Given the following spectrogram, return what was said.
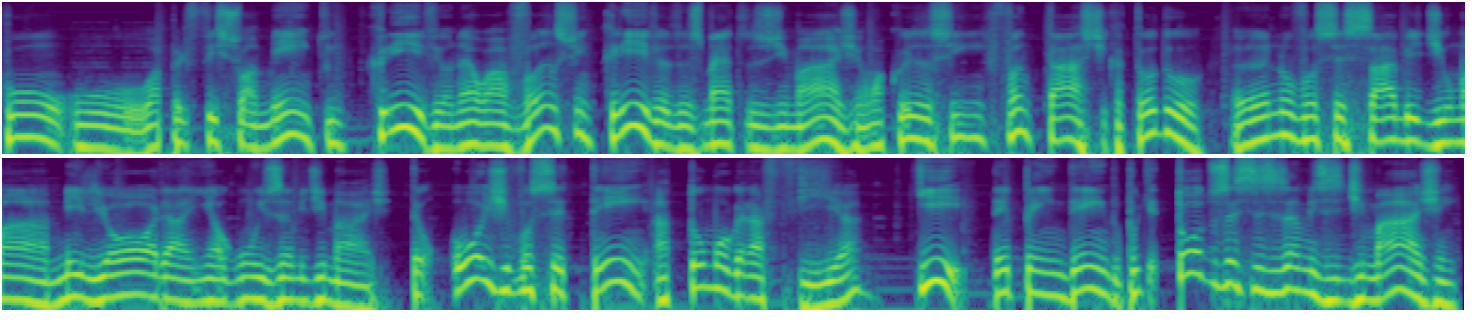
com o aperfeiçoamento incrível, né, o avanço incrível dos métodos de imagem, é uma coisa assim fantástica. Todo ano você sabe de uma melhora em algum exame de imagem. Então, hoje você tem a tomografia que, dependendo, porque todos esses exames de imagem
